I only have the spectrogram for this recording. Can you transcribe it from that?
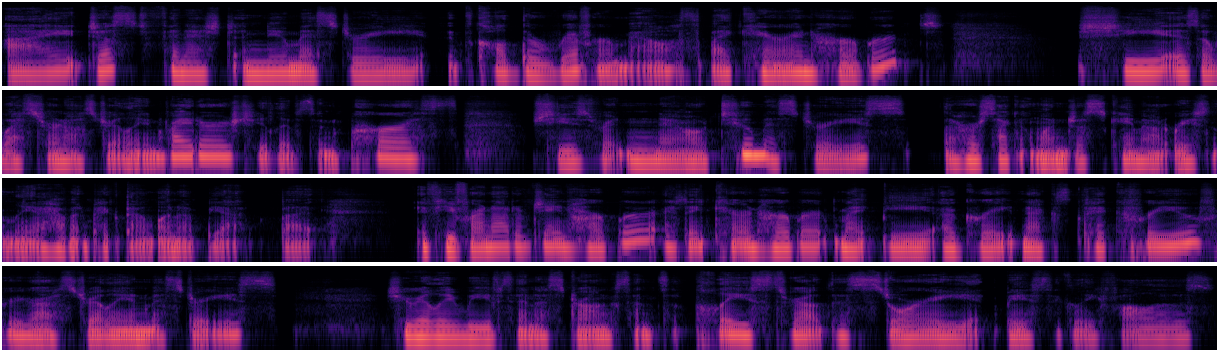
I just finished a new mystery. It's called The River Mouth by Karen Herbert. She is a Western Australian writer. She lives in Perth. She's written now two mysteries. Her second one just came out recently. I haven't picked that one up yet. But if you've run out of Jane Harper, I think Karen Herbert might be a great next pick for you for your Australian mysteries. She really weaves in a strong sense of place throughout this story. It basically follows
